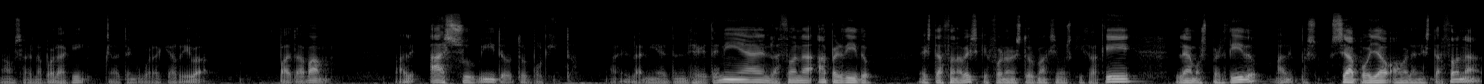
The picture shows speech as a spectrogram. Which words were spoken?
vamos a verla por aquí, la tengo por aquí arriba, patapam, ¿vale? Ha subido otro poquito, La línea de tendencia que tenía, en la zona, ha perdido esta zona, ¿veis? Que fueron estos máximos que hizo aquí, le hemos perdido, ¿vale? Pues se ha apoyado ahora en esta zona,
